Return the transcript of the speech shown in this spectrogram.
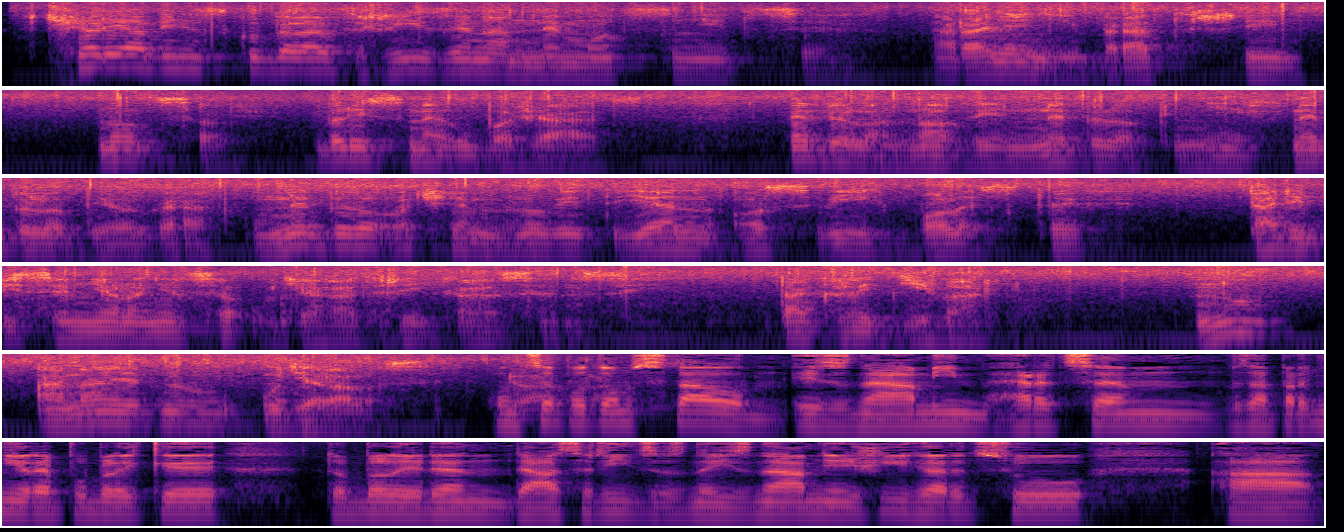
V Čeljabinsku byla zřízena nemocnice, ranění bratři, no což, byli jsme ubožáci. Nebylo novin, nebylo knih, nebylo biografů, nebylo o čem mluvit, jen o svých bolestech. Tady by se mělo něco udělat, říkal jsem si. Takhle divadlo. No a najednou udělalo se. On se potom stal i známým hercem za první republiky. To byl jeden, dá se říct, z nejznámějších herců a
